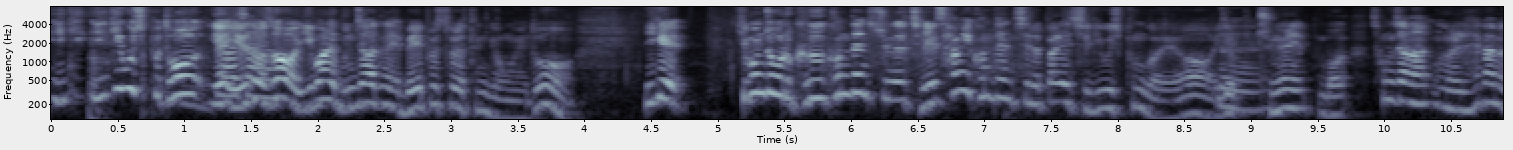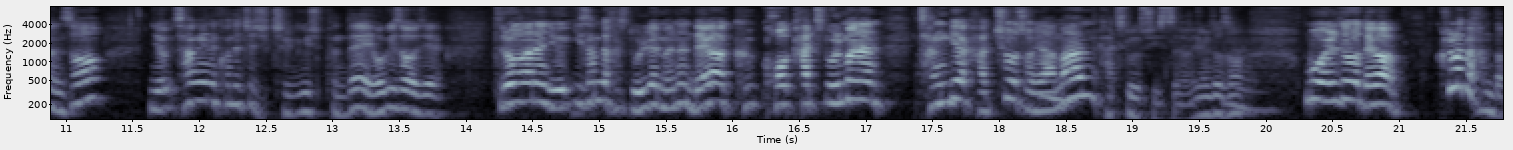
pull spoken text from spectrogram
이기, 이기 고 싶어. 더 예, 예를. 들어서 이번에 문제가 된 메이플 스토리 같은 경우에도 이게 기본적으로 그 컨텐츠 중에서 제일 상위 컨텐츠를 빨리 즐기고 싶은 거예요. 이제 네. 중년이 뭐 성장을 해가면서 상위 있는 컨텐츠 즐기고 싶은데 여기서 이제 들어가는 이 사람들 같이 놀려면은 내가 그 거, 같이 놀 만한 장비가 갖추어져야만 같이 놀 수 있어요. 예를 들어서 음. 뭐 예를 들어 내가 클럽에 간다.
